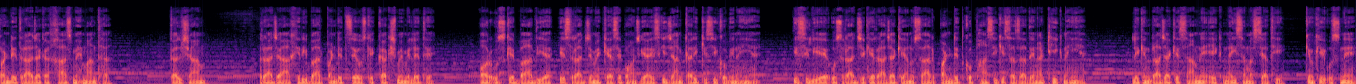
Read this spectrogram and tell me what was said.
पंडित राजा का खास मेहमान था। कल शाम राजा आखिरी बार पंडित से उसके कक्ष में मिले थे और उसके बाद यह इस राज्य में कैसे पहुँच गया इसकी जानकारी किसी को भी नहीं है। इसलिए उस राज्य के राजा के अनुसार पंडित को फांसी की सजा देना ठीक नहीं है। लेकिन राजा के सामने एक नई समस्या थी, क्योंकि उसने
